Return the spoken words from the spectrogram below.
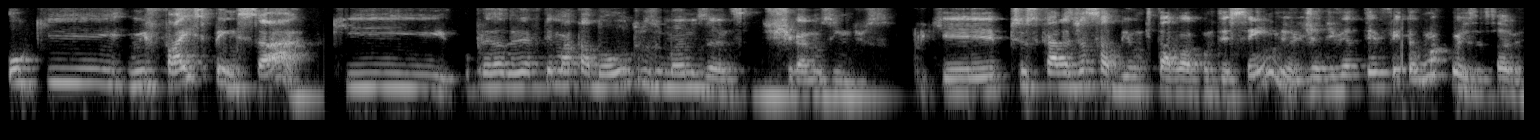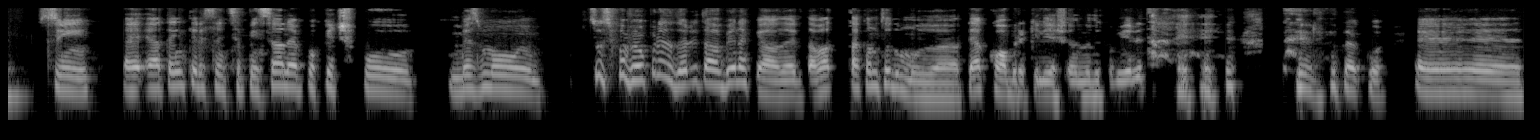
O que me faz pensar que o predador deve ter matado outros humanos antes de chegar nos índios. Porque se os caras já sabiam o que estava acontecendo, ele já devia ter feito alguma coisa, sabe? Sim, é, é até interessante você pensar, né? Porque, tipo, mesmo. Se você for ver o predador, ele tava bem naquela, né? Ele tava atacando todo mundo. Até a cobra que ele ia achando no meio do caminho, ele, tá... ele atacou. É,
